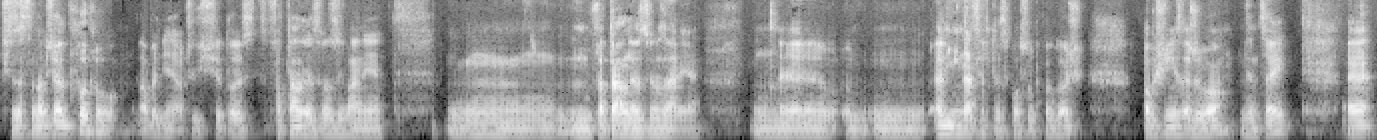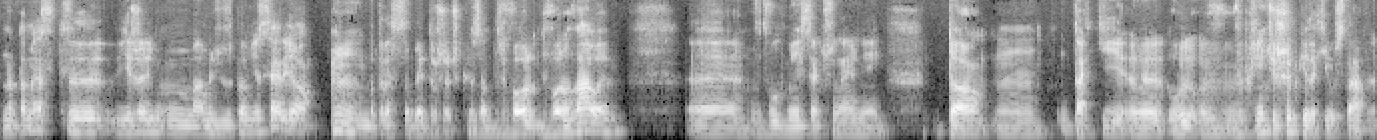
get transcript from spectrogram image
się zastanowić, ale tfu, tfu, aby nie, oczywiście to jest fatalne rozwiązywanie, fatalne rozwiązanie, eliminacja w ten sposób kogoś oby się nie zdarzyło więcej. E, natomiast e, jeżeli mamy być zupełnie serio, bo teraz sobie troszeczkę zadworowałem e, w dwóch miejscach przynajmniej, to mm, taki wypchnięcie szybkie takiej ustawy,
